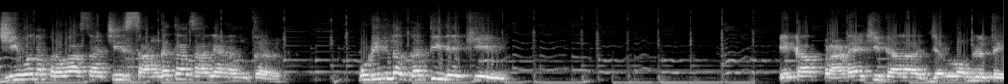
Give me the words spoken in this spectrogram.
जीवन प्रवासाची सांगता झाल्यानंतर पुढील गती देखील एका प्राण्याची त्याला जन्म मिळते.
